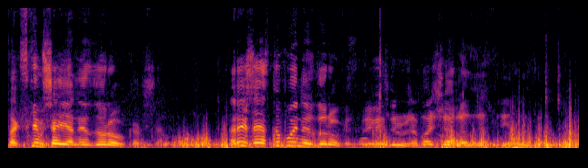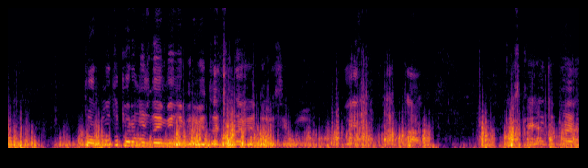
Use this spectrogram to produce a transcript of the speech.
Так, з ким ще я не здоровкався? Гриша, я з тобою не здоровкався. Привіт, друже, бач, ще раз зустрілися. Так, ну тепер можна і мені привітатися на відосик. Ну, Так. Я тебе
